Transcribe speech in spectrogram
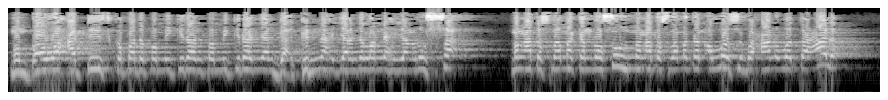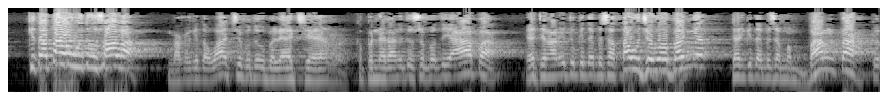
membawa hadis kepada pemikiran-pemikiran yang gak genah, yang nyeleneh, yang rusak, mengatasnamakan Rasul, mengatasnamakan Allah Subhanahu wa taala. Kita tahu itu salah, maka kita wajib untuk belajar kebenaran itu seperti apa. Ya dengan itu kita bisa tahu jawabannya dan kita bisa membantah ke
